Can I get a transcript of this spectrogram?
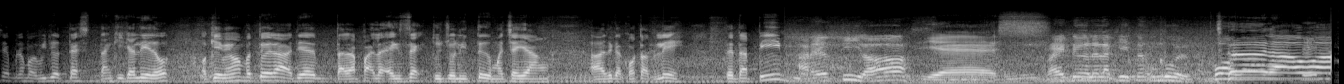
saya pernah buat video test tangki kali tu. Okey memang betul lah. Dia tak dapat lah exact 7 liter Macam yang uh, dekat kotak tulis. Tetapi RLT lah. Yes. Rider lelaki terunggul Terlawak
